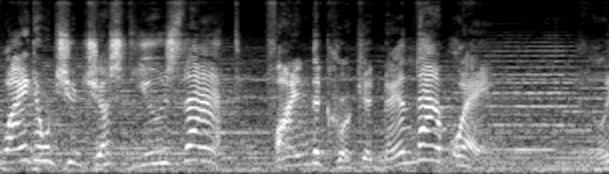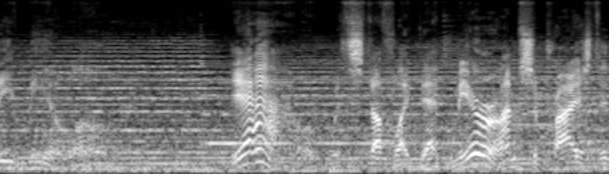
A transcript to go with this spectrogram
Why don't you just use that? Find the crooked man that way. And leave me alone. Yeah, with stuff like that mirror, I'm surprised that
